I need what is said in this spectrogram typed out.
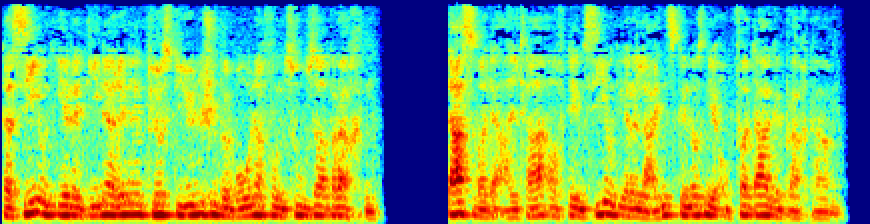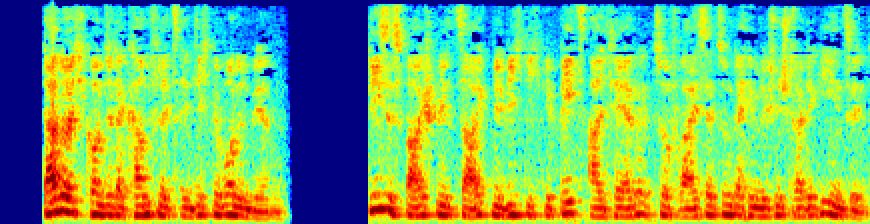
das sie und ihre Dienerinnen plus die jüdischen Bewohner von Susa brachten. Das war der Altar, auf dem sie und ihre Leidensgenossen ihr Opfer dargebracht haben. Dadurch konnte der Kampf letztendlich gewonnen werden. Dieses Beispiel zeigt, wie wichtig Gebetsaltäre zur Freisetzung der himmlischen Strategien sind.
